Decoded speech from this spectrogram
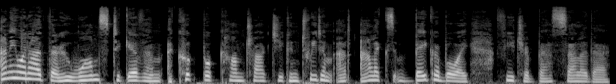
Anyone out there who wants to give him a cookbook contract, you can tweet him at Alex Bakerboy, future bestseller there.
